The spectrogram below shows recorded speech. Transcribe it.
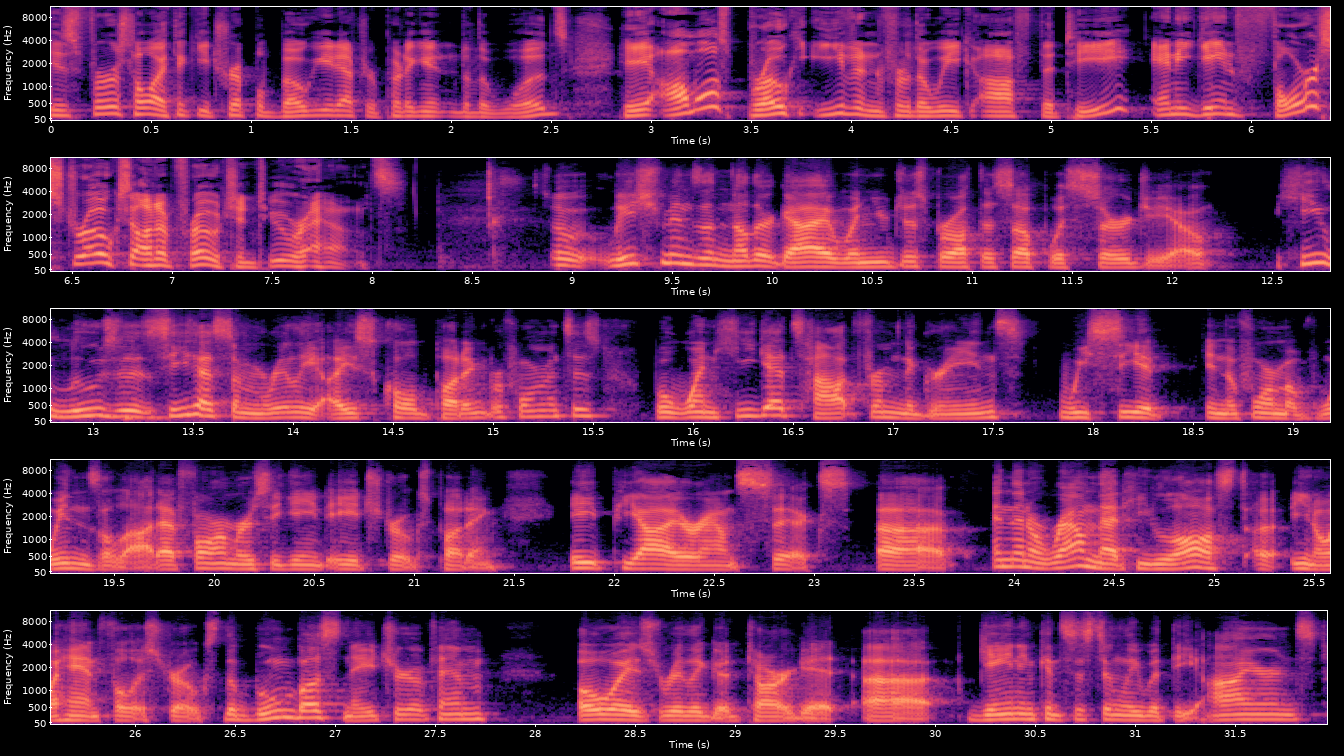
his first hole, I think he triple bogeyed after putting it into the woods. He almost broke even for the week off the tee, and he gained four strokes on approach in two rounds. So Leishman's another guy. When you just brought this up with Sergio, he loses. He has some really ice cold putting performances, but when he gets hot from the greens, we see it in the form of wins a lot. At Farmers, he gained eight strokes putting, API around six, uh, and then around that, he lost a, you know a handful of strokes. The boom bust nature of him, always really good target. Uh, gaining consistently with the irons.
